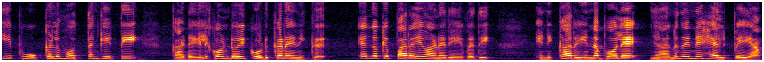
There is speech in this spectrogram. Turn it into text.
ഈ പൂക്കൾ മൊത്തം കെട്ടി കടയിൽ കൊണ്ടുപോയി കൊടുക്കണം എനിക്ക് എന്നൊക്കെ പറയുവാണ് രേവതി. എനിക്കറിയുന്ന പോലെ ഞാനും നിന്നെ ഹെൽപ്പ് ചെയ്യാം.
